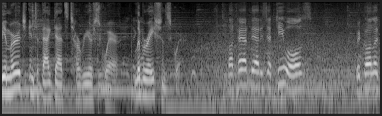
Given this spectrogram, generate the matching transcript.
We emerge into Baghdad's Tahrir Square, Liberation Square. But here there is a T walls. We call it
